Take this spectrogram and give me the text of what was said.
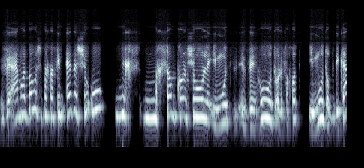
והיה מאוד ברור שצריך לשים איזשהו מחסום כלשהו לאימות זהות, או לפחות אימות או בדיקה,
